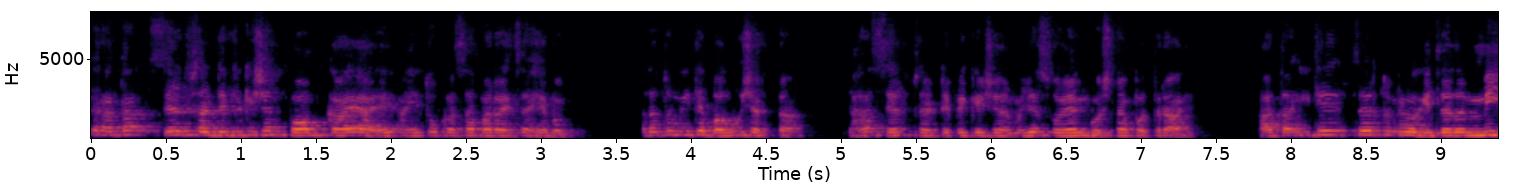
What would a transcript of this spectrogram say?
तर आता सेल्फ सर्टिफिकेशन फॉर्म काय आहे आणि तो कसा भरायचा हे बघू. आता तुम्ही इथे बघू शकता. हा सेल्फ सर्टिफिकेशन म्हणजे स्वयं घोषणापत्र आहे. आता इथे जर तुम्ही बघितलं तर मी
